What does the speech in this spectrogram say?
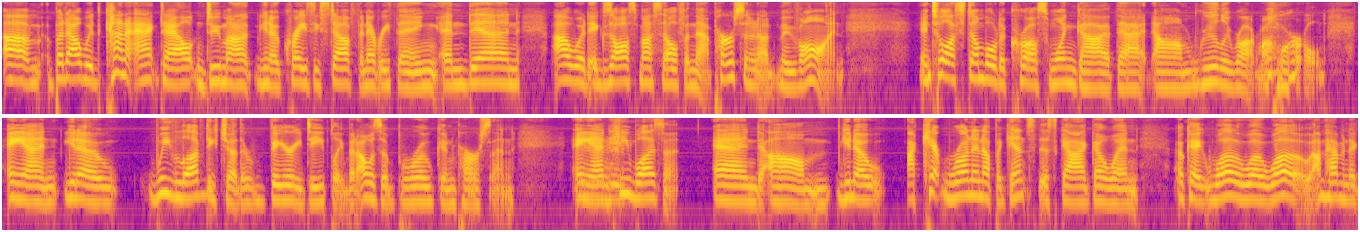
Um, but I would kind of act out and do my, you know, crazy stuff and everything. And then I would exhaust myself in that person and I'd move on until I stumbled across one guy that um, really rocked my world. And, you know, we loved each other very deeply, but I was a broken person and he wasn't. And, um, you know, I kept running up against this guy going, okay, whoa, whoa, whoa. I'm having to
